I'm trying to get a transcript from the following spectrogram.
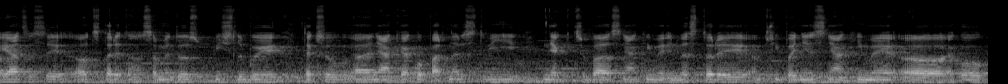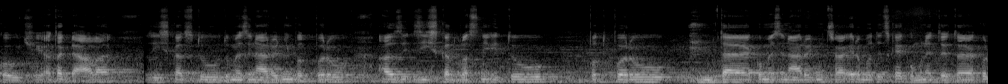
Já, co si od tady toho summitu spíš slibuji, tak jsou e, nějaké jako partnerství, jak třeba s nějakými investory, případně s nějakými jako kouči a tak dále, získat tu, tu mezinárodní podporu a získat vlastně i tu podporu té jako mezinárodní třeba i robotické komunity. To je jako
